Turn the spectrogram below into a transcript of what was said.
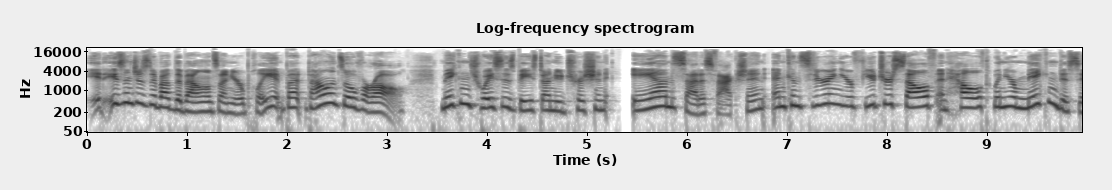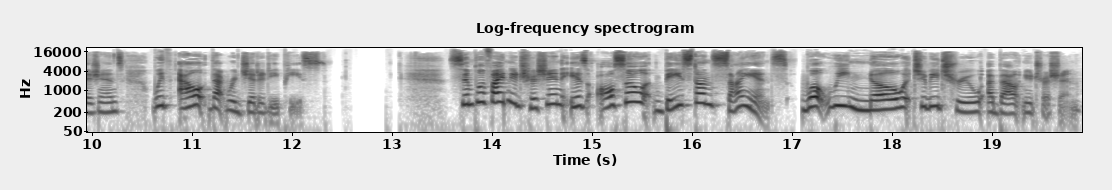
it isn't just about the balance on your plate, but balance overall. Making choices based on nutrition and satisfaction, and considering your future self and health when you're making decisions without that rigidity piece. Simplified nutrition is also based on science, what we know to be true about nutrition.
